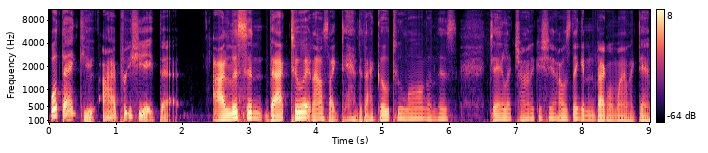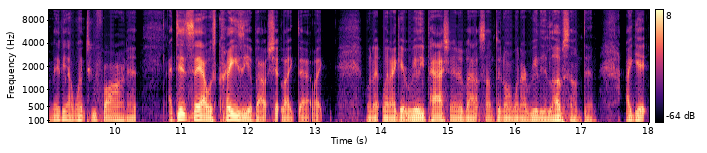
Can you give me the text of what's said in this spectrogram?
Well, thank you. I appreciate that. I listened back to it and I was like, damn, did I go too long on this Jay Electronica shit? I was thinking in the back of my mind, like, damn, maybe I went too far on it. I did say I was crazy about shit like that. Like when I, when I get really passionate about something or when I really love something, I get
